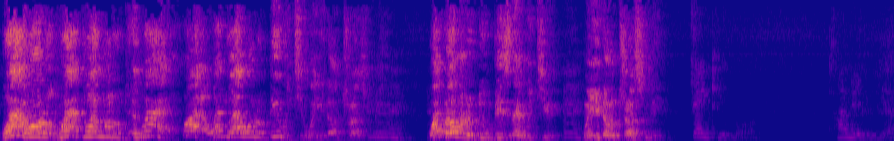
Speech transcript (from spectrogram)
Why I want to? Why do I want to? Why? Why? Why do I want to be with you when you don't trust me? Why do I want to do business with you when you don't trust me? Thank you, Lord. Hallelujah.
